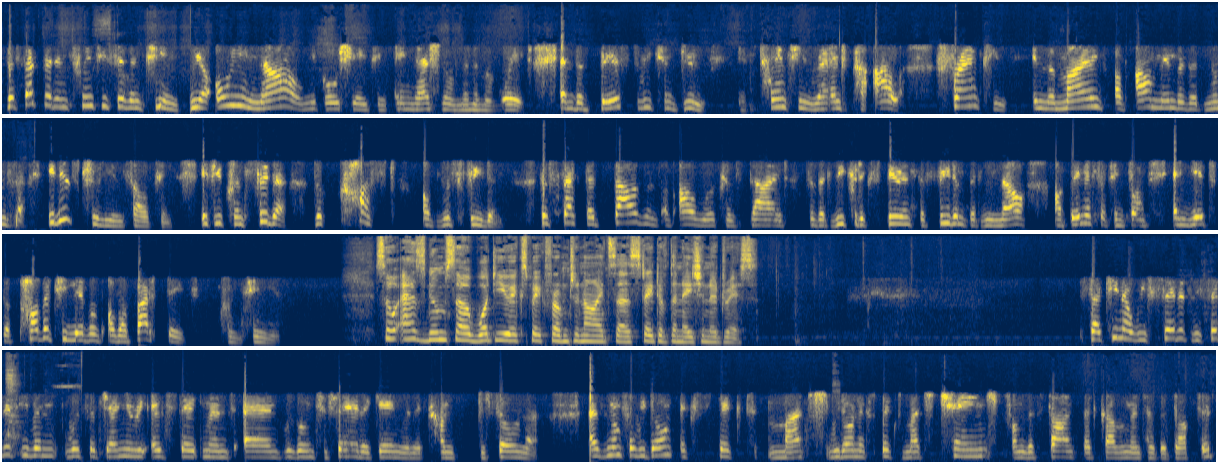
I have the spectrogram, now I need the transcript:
The fact that in 2017 we are only now negotiating a national minimum wage and the best we can do is 20 rand per hour. Frankly, in the minds of our members at NUMSA, it is truly insulting if you consider the cost of this freedom. The fact that thousands of our workers died so that we could experience the freedom that we now are benefiting from, and yet the poverty levels of apartheid continue. So, as NUMSA, what do you expect from tonight's uh, State of the Nation address? Sakina, we said it. We said it even with the January 8th statement, and we're going to say it again when it comes to SONA. As NUMSA, we don't expect much. We don't expect much change from the stance that government has adopted.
